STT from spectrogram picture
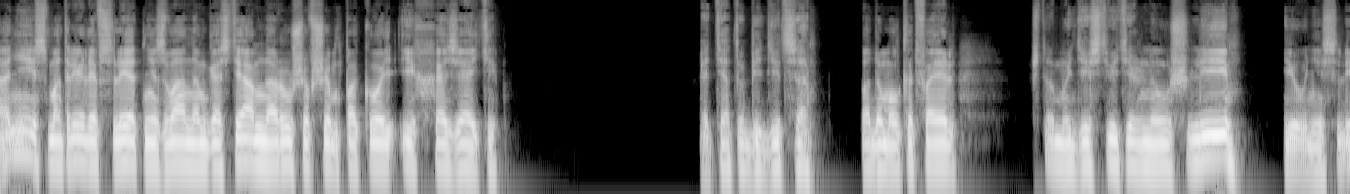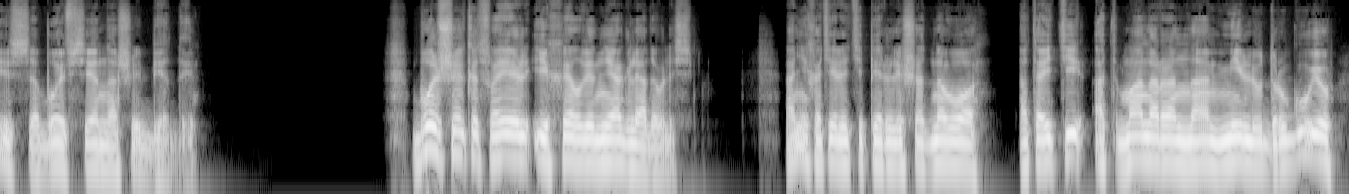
они смотрели вслед незваным гостям, нарушившим покой их хозяйки. «Хотят убедиться», — подумал Катфаэль, — «что мы действительно ушли и унесли с собой все наши беды». Больше Катфаэль и Хелвин не оглядывались. Они хотели теперь лишь одного — отойти от Манора на милю-другую —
